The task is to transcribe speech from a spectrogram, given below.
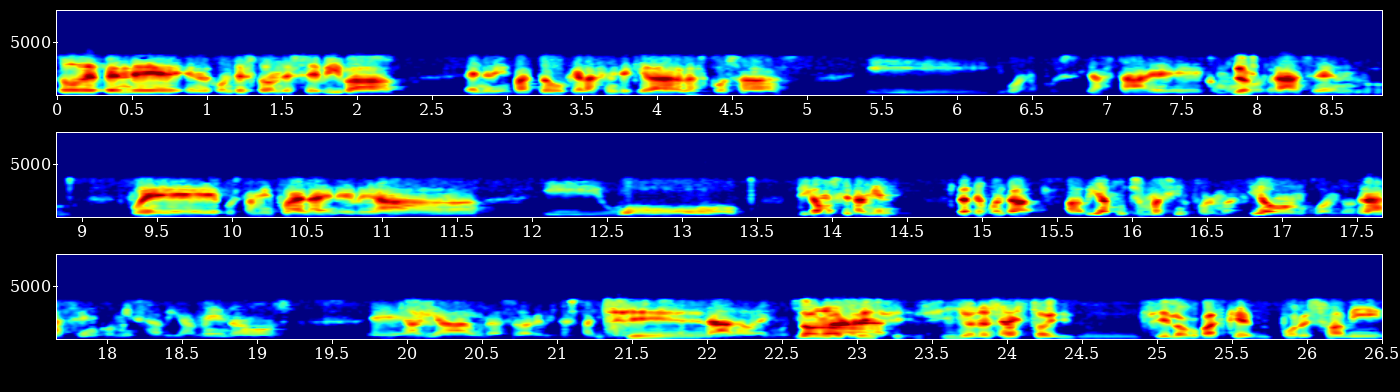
todo depende en el contexto donde se viva, en el impacto que la gente quiera dar a las cosas y, y bueno, pues ya está, eh, como Ya está. Drazen fue, pues también fue a la NBA y hubo digamos que también, date cuenta, había mucha más información cuando Drasen, con Mirza había menos, eh, había una sola revista española. Sí. ahora hay muchas No, no, más. sí, sí, sí, yo en eso estoy. Sí, lo que pasa es que por eso a mí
